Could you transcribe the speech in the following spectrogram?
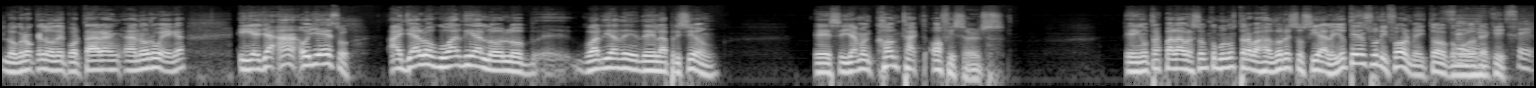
logró que lo deportaran a Noruega. Y allá, ah, oye eso, allá los guardias, los, los, eh, guardias de, de la prisión eh, se llaman contact officers. En otras palabras, son como unos trabajadores sociales. Ellos tienen su uniforme y todo, como Sí, los de aquí. sí.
